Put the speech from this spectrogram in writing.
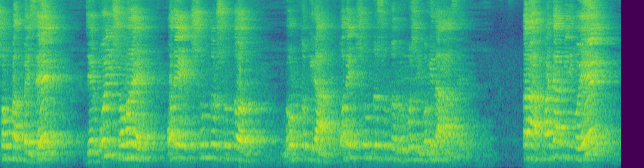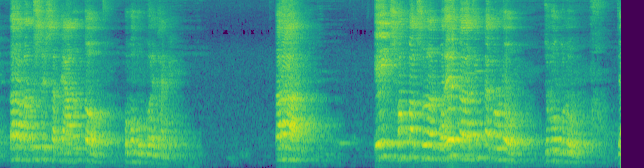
সংবাদ পাইছে যে ওই শহরে অনেক সুন্দর সুন্দর নর্তকীরা, অনেক সুন্দর সুন্দর রূপসী মহিলারা আছে। তারা টাকার বিনিময়ে তারা মানুষের সাথে আনন্দ উপভোগ করে থাকে। তারা এই সংবাদ শোনার পরে তারা চিন্তা করল, যুবকগুলো, যে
